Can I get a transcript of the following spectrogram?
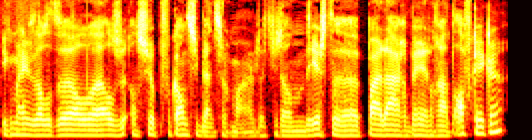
Ik merk dat altijd wel als, als je op vakantie bent, zeg maar. Dat je dan de eerste paar dagen ben je nog aan het afkicken.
